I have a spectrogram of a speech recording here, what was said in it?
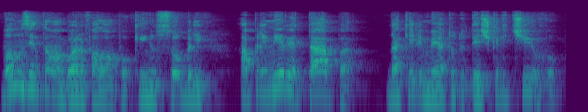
Vamos então agora falar um pouquinho sobre a primeira etapa daquele método descritivo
